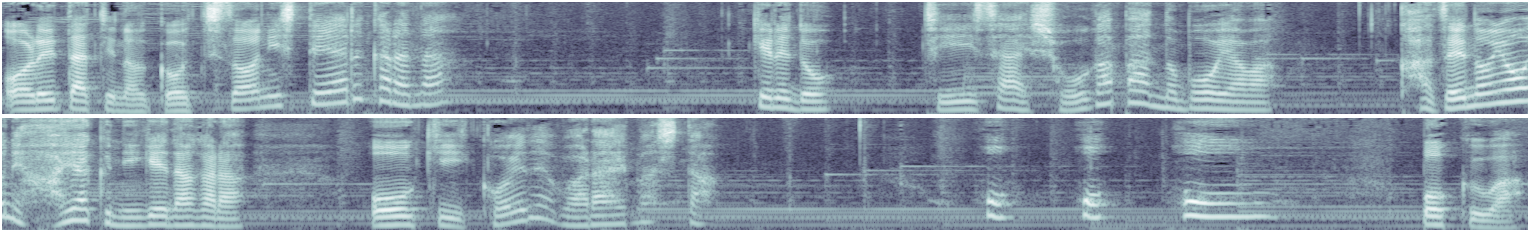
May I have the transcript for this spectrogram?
俺たちのごちそうにしてやるからな。けれど、小さい生姜パンの坊やは、風のように早く逃げながら、大きい声で笑いました。ほっ、ほっ、ほう。僕は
